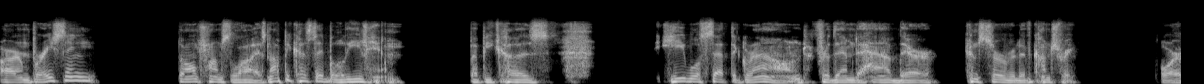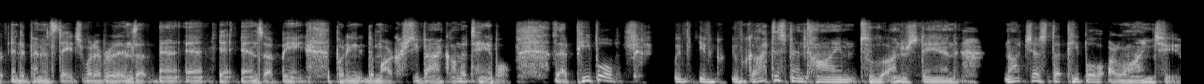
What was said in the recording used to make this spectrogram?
are embracing Donald Trump's lies, not because they believe him, but because he will set the ground for them to have their conservative country or independent states, whatever it ends up ends up being, putting democracy back on the table. That people we've you've, you've got to spend time to understand not just that people are lying to you,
